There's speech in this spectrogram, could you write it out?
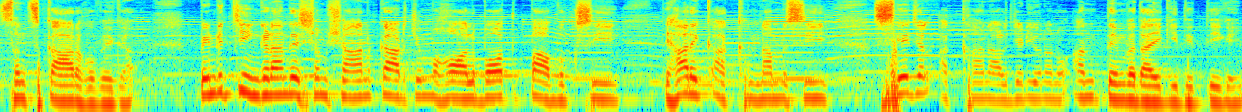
ਸੰਸਕਾਰ ਹੋਵੇਗਾ। ਪਿੰਡ ਝਿੰਗੜਾਂ ਦੇ ਸ਼ਮਸ਼ਾਨ ਘਾਟ 'ਚ ਮਾਹੌਲ ਬਹੁਤ ਭਾਵੁਕ ਸੀ ਤੇ ਹਰ ਇੱਕ ਅੱਖ ਨਮ ਸੀ। ਸੇਜਲ ਅੱਖਾਂ ਨਾਲ ਜਿਹੜੀ ਉਹਨਾਂ ਨੂੰ ਅੰਤਿਮ ਵਿਦਾਇਗੀ ਦਿੱਤੀ ਗਈ।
